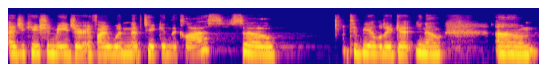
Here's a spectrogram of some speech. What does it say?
education major if I wouldn't have taken the class. So to be able to get you know um,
